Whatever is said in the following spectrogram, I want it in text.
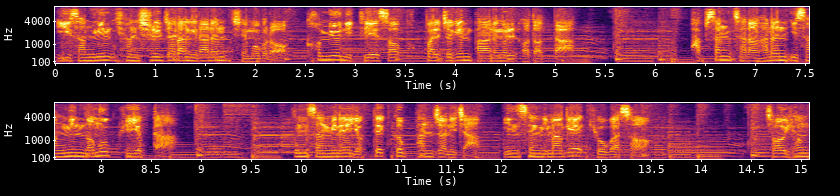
이상민 현실 자랑이라는 제목으로 커뮤니티에서 폭발적인 반응을 얻었다. 밥상 자랑하는 이상민 너무 귀엽다. 궁상민의 역대급 반전이자 인생님학의 교과서. 저 형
